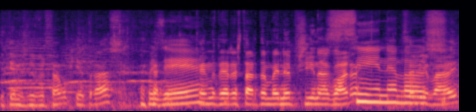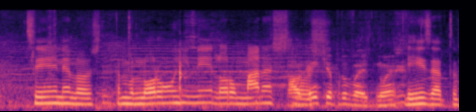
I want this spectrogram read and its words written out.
E temos diversão aqui atrás. Pois é. Quem me dera estar também na piscina agora. Sim, né, Sabia Lós? bem? Sim, né, Lós? Estamos loro hoje, né? Loro manas. Alguém que aproveite, não é? Exato.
